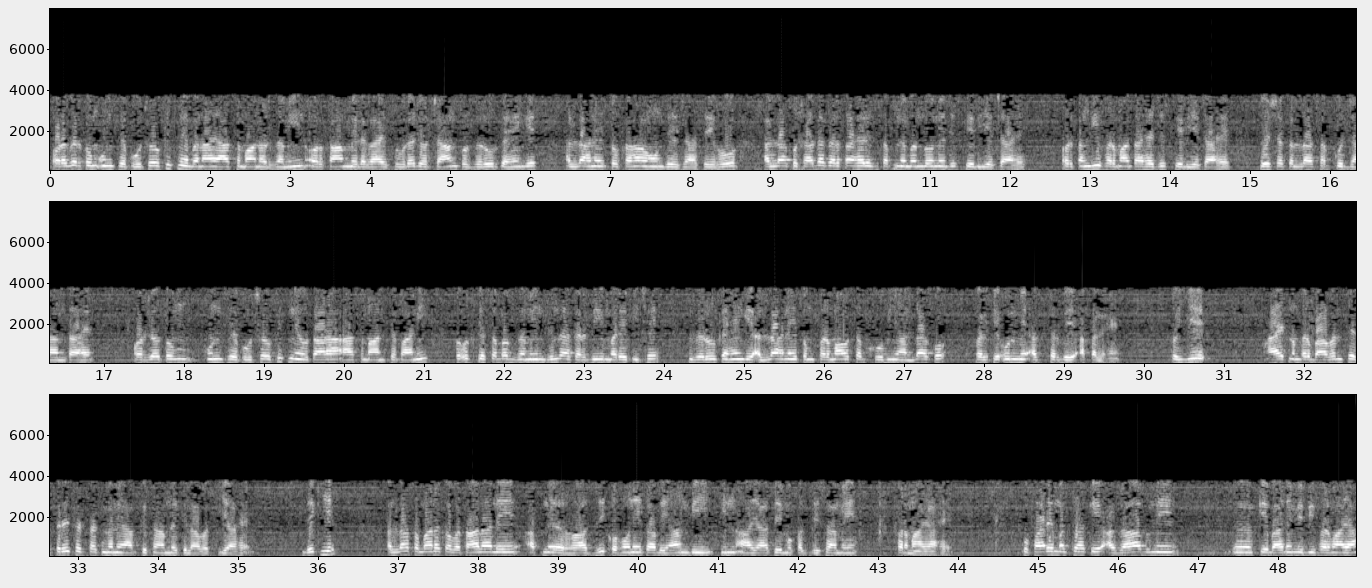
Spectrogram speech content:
اور اگر تم ان سے پوچھو کس نے بنایا آسمان اور زمین اور کام میں لگائے سورج اور چاند تو ضرور کہیں گے، اللہ نے تو کہاں ہوں، دے جاتے ہو۔ اللہ کشادہ کرتا ہے، رزق اپنے بندوں میں جس کے لیے چاہے اور تنگی فرماتا ہے جس کے لیے چاہے۔ بے شک اللہ سب کچھ جانتا ہے۔ اور جو تم ان سے پوچھو، کس نے اتارا آسمان سے پانی؟ تو اس کے سبب زمین زندہ کر دی، مرے پیچھے۔ ضرور کہیں گے، اللہ نے تم فرماؤ سب خوبیاں اللہ کو، بلکہ ان میں اکثر بے عقل ہیں۔ تو یہ آیت نمبر باون سے تریسٹھ تک میں نے آپ کے سامنے تلاوت کیا ہے۔ دیکھیے اللہ تبارک و تعالی نے اپنے رازق ہونے کا بیان بھی ان آیات مقدسہ میں فرمایا ہے۔ کفار مکہ کے عذاب میں کے بارے میں بھی فرمایا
